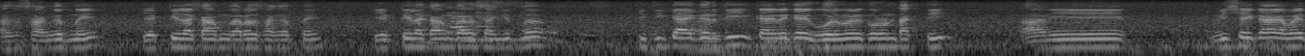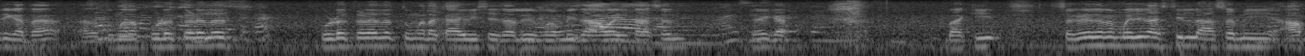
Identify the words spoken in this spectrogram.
असं सांगत नाही. एकटीला काम करायला सांगत नाही. एकटीला काम करायला सांगितलं की ती काय करते? काही ना काही घोळमेळ करून टाकती. आणि विषय काय आहे माहिती का आता? आता तुम्हाला पुढं कळलंच. पुढं कळलंच तुम्हाला काय विषय चालू आहे? मम्मीचा आवाज येत असेल. नाही का? बाकी सगळेजण मजेत असतील असं मी आप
